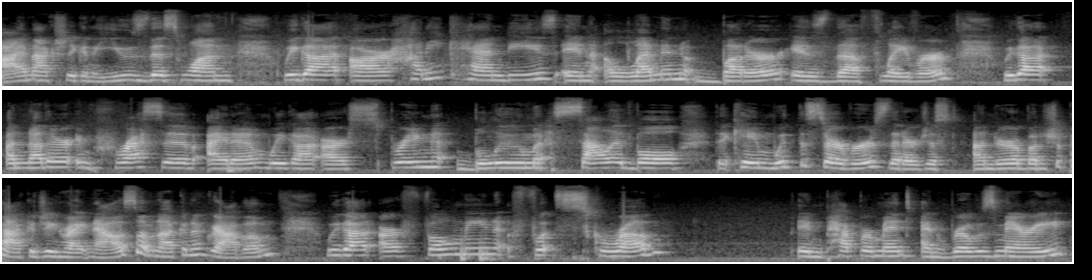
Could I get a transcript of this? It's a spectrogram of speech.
I'm actually going to use this one. We got our honey candies in lemon butter is the flavor. We got another impressive item. We got our spring bloom salad bowl that came with the servers that are just under a bunch of packaging right now so I'm not going to grab them. We got our foaming foot scrub in peppermint and rosemary.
